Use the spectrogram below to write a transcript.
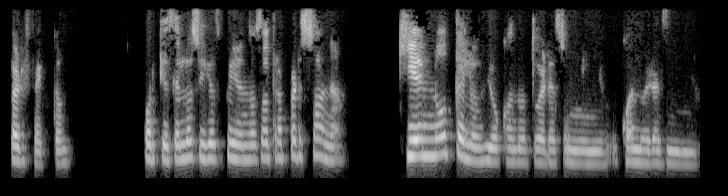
perfecto. ¿Por qué se lo sigues pidiendo a otra persona? ¿Quién no te lo dio cuando tú eras un niño, cuando eras niño?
